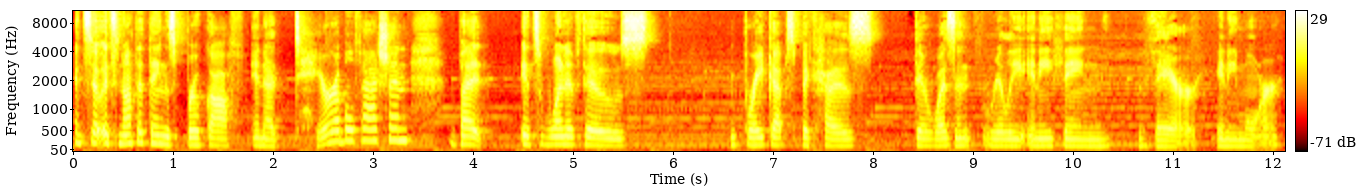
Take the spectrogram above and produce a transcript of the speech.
and so it's not that things broke off in a terrible fashion, but it's one of those breakups because there wasn't really anything there anymore.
